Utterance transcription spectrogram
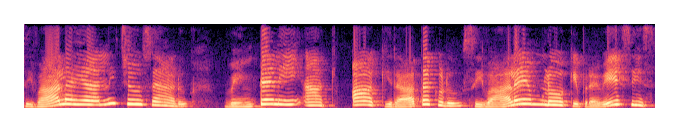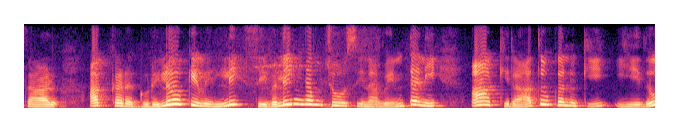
శివాలయాన్ని చూశాడు. వెంటనే ఆ ఆ కిరాతకుడు శివాలయంలోకి ప్రవేశిస్తాడు. అక్కడ గుడిలోకి వెళ్ళి శివలింగం చూసిన వెంటనే ఆ కిరాతకునికి ఏదో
